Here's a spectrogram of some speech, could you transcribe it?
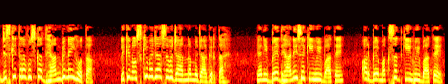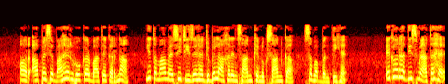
جس کی طرف اس کا دھیان بھی نہیں ہوتا، لیکن اس کی وجہ سے وہ جہنم میں جا گرتا ہے۔ یعنی بے دھیانی سے کی ہوئی باتیں اور بے مقصد کی ہوئی باتیں اور آپے سے باہر ہو کر باتیں کرنا یہ تمام ایسی چیزیں ہیں جو بالآخر انسان کے نقصان کا سبب بنتی ہیں۔ ایک اور حدیث میں آتا ہے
